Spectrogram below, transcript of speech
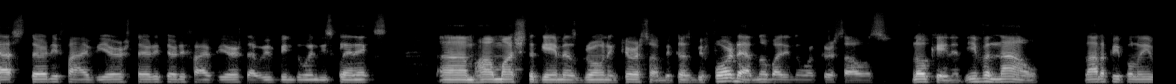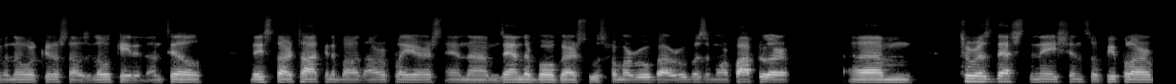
last 35 years, 30, 35 years that we've been doing these clinics, um, how much the game has grown in Curacao. Because before that, nobody knew where Curacao was located. Even now, a lot of people don't even know where Curacao is located until they start talking about our players and um, Xander Bogaerts, who's from Aruba. Aruba's a more popular um, tourist destination, so people are,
